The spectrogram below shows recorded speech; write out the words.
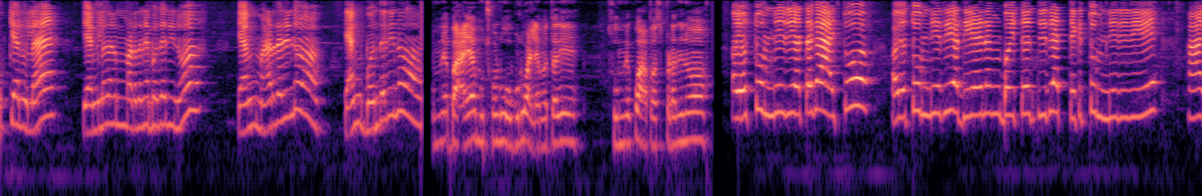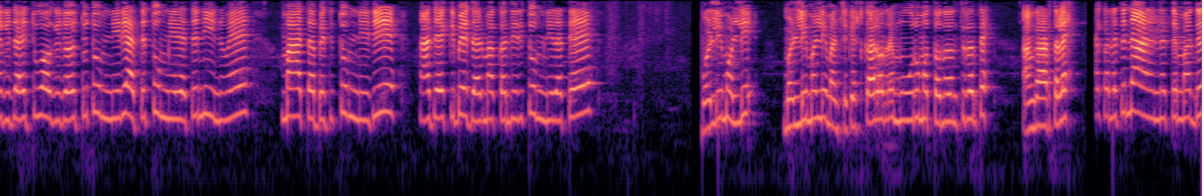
ಮುಖ್ಯ ಅಲ್ಲ ಹೆಂಗ್ಲ ಮಾಡ್ದೇ ಬಂದೆ ನೀನು? ಹೆಂಗ್ ಮಾಡ್ದೆ ನೀನು? ಹೆಂಗ್ ಬಂದೆ ನೀನು? ಸುಮ್ಮನೆ ಬಾಯ ಮುಚ್ಕೊಂಡು ಹೋಗ್ಬಿಡು ಒಳ್ಳೆ ಮಾತಾಡಿ ಸುಮ್ಮನೆ ವಾಪಸ್ ಬಿಡ ನೀನು. ಅಯ್ಯೋ ತುಮ್ನೀರಿ ಅತ್ತಾಗ ಆಯ್ತು. ಅಯ್ಯೋ ತುಮ್ನೀರಿ ಅದೇನಂಗ್ ಬೈತಂತೀರಿ ಅತ್ತೆಗೆ ತುಮ್ನೀರಿ ಆಗಿದಾಯ್ತು ಆಗಿದಾಯ್ತು ತುಮ್ನೀರಿ ಅತ್ತೆ ತುಮ್ನೀರತ್ತೆ ನೀನುವೆ. ಮಾತಾಡ್ಬೇಕು ತುಮ್ನೀರಿ ಅದಕ್ಕೆ ಬೇಜಾರು ಮಾಡ್ಕೊಂಡಿರಿ ತುಮ್ನೀರತ್ತೆ ಮಳ್ಳಿ ಮಳ್ಳಿ ಮಳ್ಳಿ ಮಳ್ಳಿ ಮಂಚಕ್ಕೆ ಎಷ್ಟು ಕಾಲ ಹೋದ್ರೆ ಮೂರು ಮತ್ತೊಂದು ಅಂತಿರಂತೆ ಹಂಗ ಆಡ್ತಾಳೆ ಯಾಕಂದ್ರೆ ನಾನೆನ್ನತ್ತೆ ಮಧ್ಯೆ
